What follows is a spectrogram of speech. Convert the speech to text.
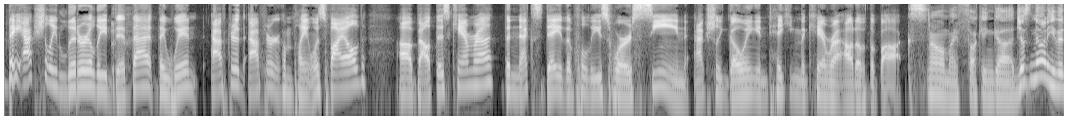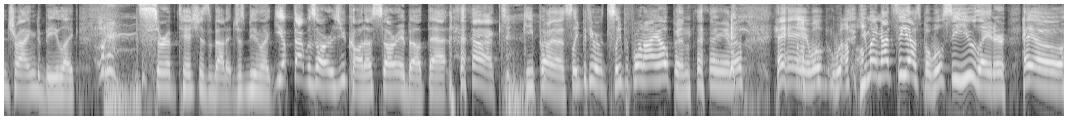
they actually literally did that. They went after after a complaint was filed about this camera. The next day, the police were seen actually going and taking the camera out of the box. Oh my fucking god! Just not even trying to be like surreptitious about it. Just being like, "Yep, that was ours. You caught us. Sorry about that. Keep uh, sleep with you. Sleep with one eye open. you know. Hey, we'll, we'll- you might not see us, but we'll see you later. Hey, oh,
